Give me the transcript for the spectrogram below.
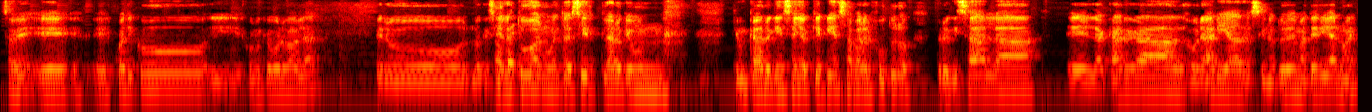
¿Sabes? Eh, es, es cuático, y disculpe que vuelva a hablar, pero lo que señalas vale. tú al momento de decir, claro, que un, que un cabro de 15 años, ¿qué piensa para el futuro? Pero quizás la, eh, la carga horaria de asignatura de materia no es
